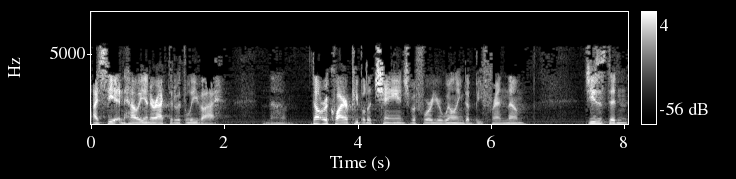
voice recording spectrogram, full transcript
I see it in how he interacted with Levi. Um, don't require people to change before you're willing to befriend them. Jesus didn't.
